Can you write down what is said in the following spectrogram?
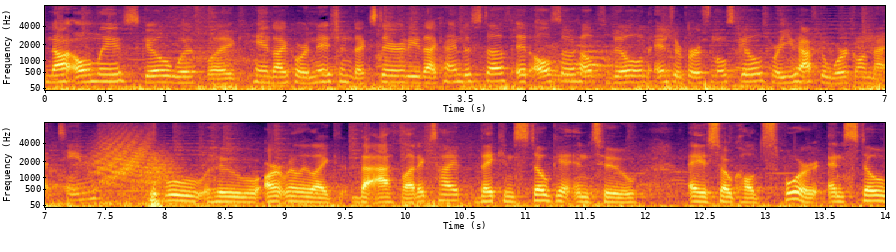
not only a skill with like hand-eye coordination, dexterity, that kind of stuff, it also helps build interpersonal skills where you have to work on that team. People who aren't really like the athletic type, they can still get into a so-called sport and still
